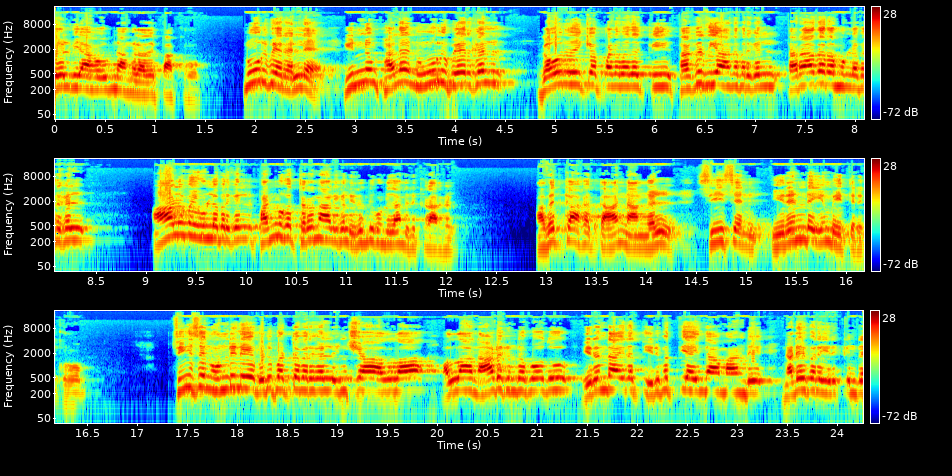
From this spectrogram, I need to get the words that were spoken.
கேள்வியாகவும் நாங்கள் அதை பார்க்கிறோம். நூறு பேர் அல்ல இன்னும் பல நூறு பேர்கள் கௌரவிக்கப்படுவதற்கு தகுதியானவர்கள் தராதரம் உள்ளவர்கள் ஆளுமை உள்ளவர்கள் பன்முக திறனாளிகள் இருந்து கொண்டுதான் இருக்கிறார்கள். அதற்காகத்தான் நாங்கள் சீசன் இரண்டையும் வைத்திருக்கிறோம். சீசன் ஒன்றிலே விடுபட்டவர்கள் இன்ஷா அல்லாஹ் அல்லாஹ் நாடுகின்ற போது இரண்டாயிரத்தி இருபத்தி ஐந்தாம் ஆண்டு நடைபெற இருக்கின்ற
